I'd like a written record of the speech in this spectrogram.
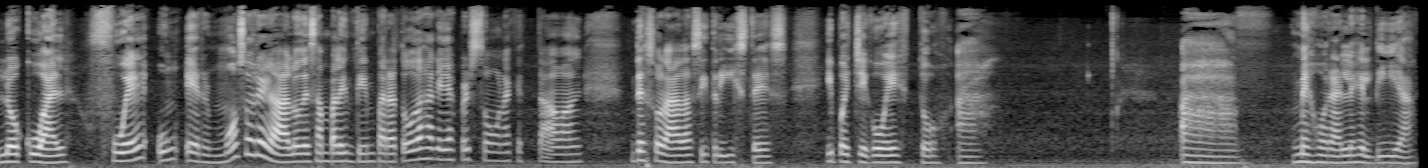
lo cual fue un hermoso regalo de San Valentín para todas aquellas personas que estaban desoladas y tristes y pues llegó esto a a mejorarles el día,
